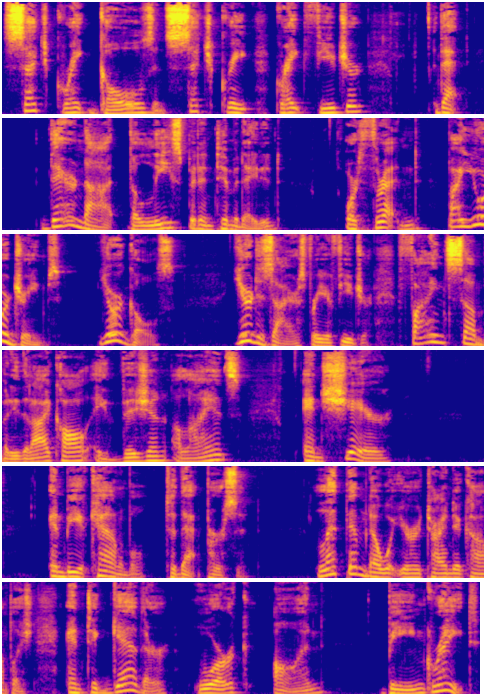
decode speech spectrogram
such great goals and such great, great future that they're not the least bit intimidated or threatened by your dreams, your goals, your desires for your future. Find somebody that I call a vision alliance and share and be accountable to that person. Let them know what you're trying to accomplish and together work on being great.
